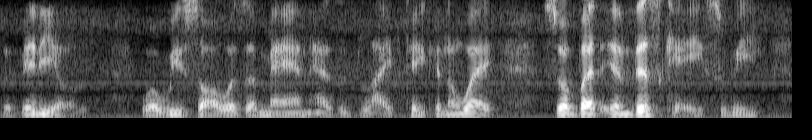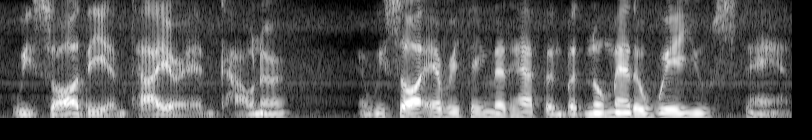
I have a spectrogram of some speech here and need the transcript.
the videos what we saw was a man has his life taken away. So, but in this case, we we saw the entire encounter, and we saw everything that happened. But no matter where you stand,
